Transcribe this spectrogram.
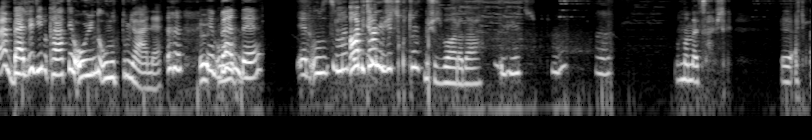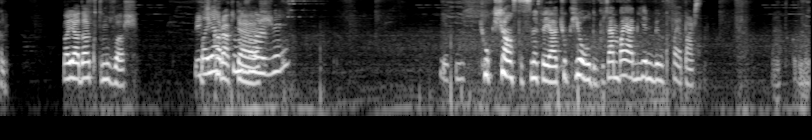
Ben Belle diye bir karakteri oyunda unuttum yani. Ö- onu- ben de. Yani unutmadım. Aa bir tane ücretsiz kutu unutmuşuz bu arada. Ücret kutu. Ondan da efsane. Ee, aç bakalım. Bayağı daha kutumuz var. Ve iki Bayağı karakter. kutumuz var ve 70. Çok şanslısın Efe ya. Çok iyi oldu bu. Sen bayağı bir 20 bin kupa yaparsın. Ben tıkladım.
